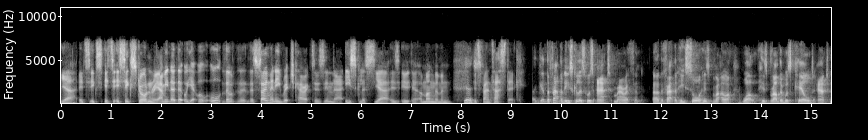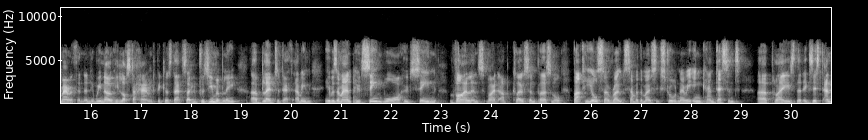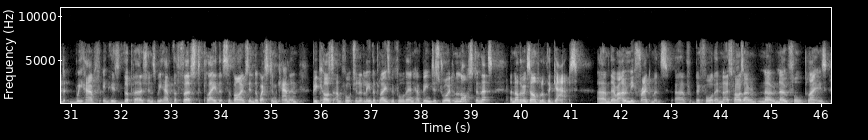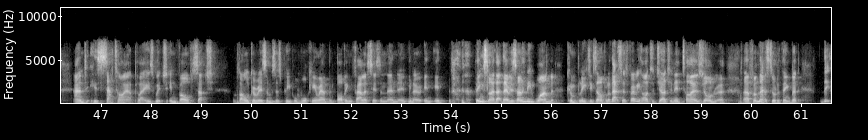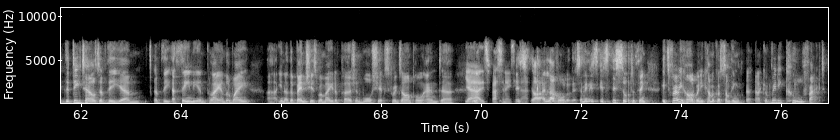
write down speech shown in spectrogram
Yeah, it's it's it's, it's extraordinary. I mean, the, the, oh, yeah, all the, the, there's so many rich characters in there. Aeschylus, yeah, is, is among them, and yes. it's fantastic the fact that Aeschylus was at Marathon, uh, the fact that he saw his brother, oh, well, his brother was killed at Marathon, and we know he lost a hand because that, so he presumably uh, bled to death. I mean, he was a man who'd seen war, who'd seen violence right up close and personal, but he also wrote some of the most extraordinary incandescent uh, plays that exist. And we have in his The Persians, we have the first play that survives in the Western canon because, unfortunately, the plays before then have been destroyed and lost. And that's another example of the gaps. Um, there are only fragments uh, before then. As far as I know, no full plays. And his satire plays, which involved such vulgarisms as people walking around with bobbing phalluses and, and, and you know in, in things like that. There is only one complete example of that, so it's very hard to judge an entire genre uh, from that sort of thing. But the, the details of the um, of the Athenian play and the way. Uh, you know the benches were made of Persian warships, for example, and uh, yeah, you know, it's fascinating. It's, oh, I love all of this. I mean, it's it's this sort of thing. It's very hard when you come across something uh, like a really cool fact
